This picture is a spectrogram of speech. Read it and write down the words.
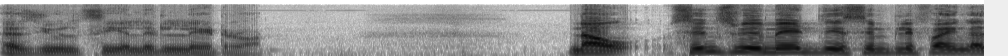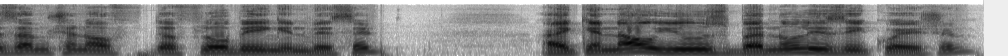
as you will see a little later on. Now, since we made the simplifying assumption of the flow being inviscid, I can now use Bernoulli's equation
